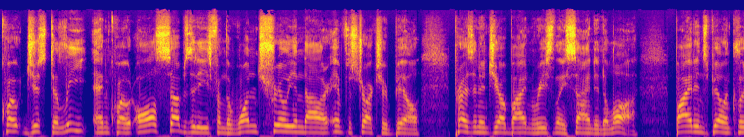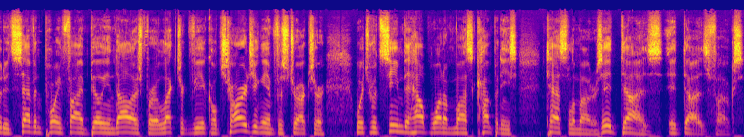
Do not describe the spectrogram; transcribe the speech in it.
quote, just delete, end quote, all subsidies from the $1 trillion infrastructure bill President Joe Biden recently signed into law. Biden's bill included $7.5 billion for electric vehicle charging infrastructure, which would seem to help one of Musk's companies, Tesla Motors. It does. It does, folks.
